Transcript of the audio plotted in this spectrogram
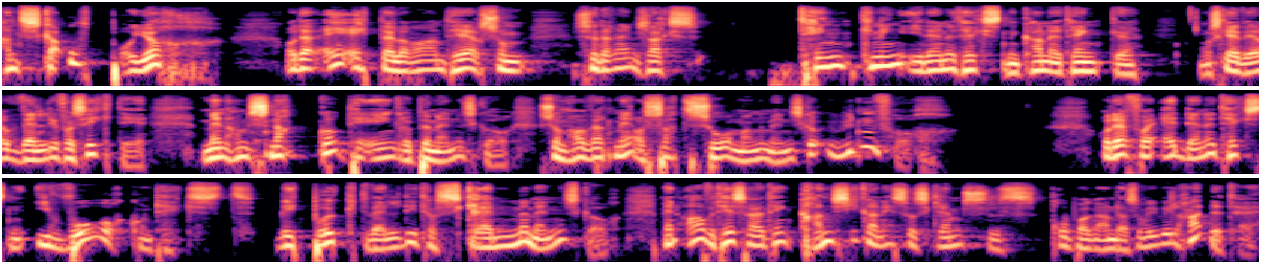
han skal opp og gjøre? Og det er et eller annet her som Så det er en slags tenkning i denne teksten, kan jeg tenke. Nå skal jeg være veldig forsiktig, men han snakker til en gruppe mennesker som har vært med og satt så mange mennesker utenfor. Og Derfor er denne teksten i vår kontekst blitt brukt veldig til å skremme mennesker. Men av og til så har jeg tenkt kanskje ikke han er så skremselspropaganda som vi vil ha det til.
